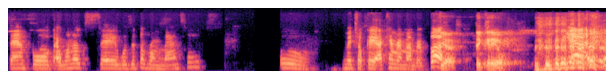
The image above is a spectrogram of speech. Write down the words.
sampled. I want to say, was it the Romantic? Oh, me choqué. I can't remember, but yeah, te creo. yeah.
